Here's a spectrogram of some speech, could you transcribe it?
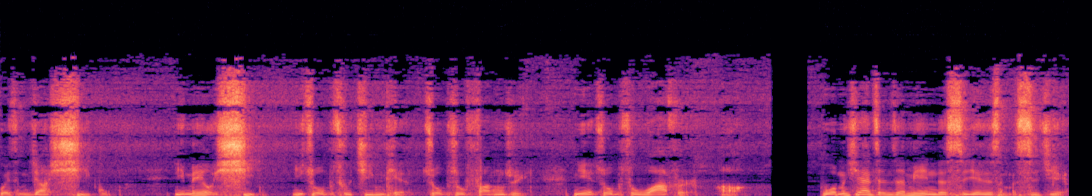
为什么叫矽谷？你没有矽，你做不出晶片，做不出 foundry，你也做不出 wafer 啊。我们现在真正面临的世界是什么世界？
